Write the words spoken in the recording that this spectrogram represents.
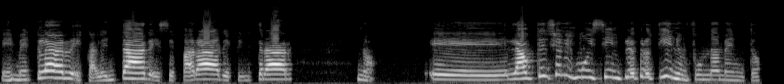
es mezclar, es calentar, es separar, es filtrar, no. Eh, la obtención es muy simple, pero tiene un fundamento.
